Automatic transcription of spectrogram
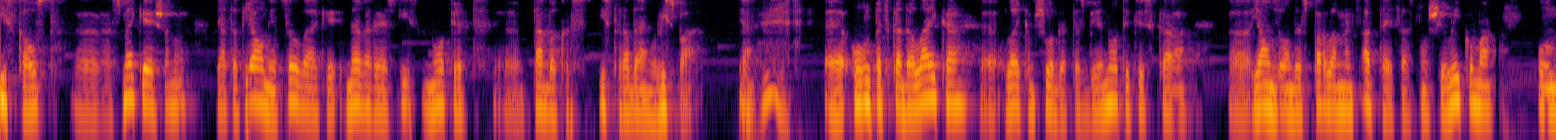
izskaust uh, smēķēšanu, jā, tad jaunie cilvēki nevarēs nopirkt uh, tabakas izstrādājumu vispār. Jā. Mm. Uh, un pēc kāda laika, uh, laikam šogad tas bija noticis, ka Jaunzēlandes parlaments atteicās no šī likuma, un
